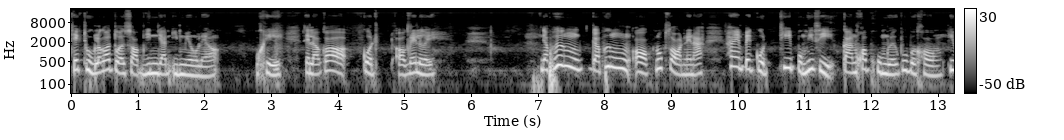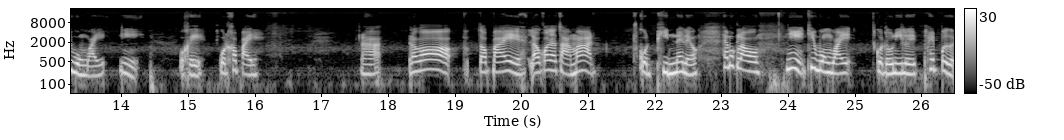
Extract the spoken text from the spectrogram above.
เช็คถูกแล้วก็ตรวจสอบยืนยันอีเมลแล้ว โอเค เสร็จแล้วก็กดออกได้เลย อย่าเพึ่งอย่าเพึ่งออกลูกศรเลยนะ ให้ไปกดที่ปุ่มที่สี่การควบคุมโดยผู้ปกครองที่วงไว้ นี่ โอเค กดเข้าไปนะฮะแล้วก็ต่อไปเราก็จะสามารถกดพินได้แล้ว ให้พวกเรานี่ที่วงไว้ กดตรงนี้เลยให้เปิด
